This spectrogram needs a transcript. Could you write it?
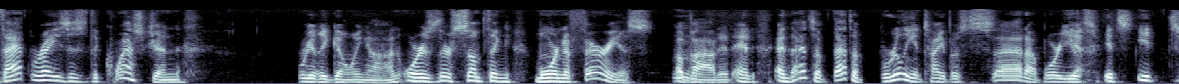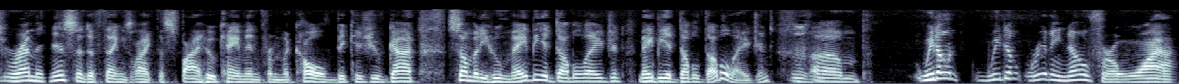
that raises the question really going on or is there something more nefarious mm. about it and and that's a that's a brilliant type of setup where you yes. it's it's reminiscent of things like the spy who came in from the cold because you've got somebody who may be a double agent maybe a double double agent mm-hmm. um, we don't we don't really know for a while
